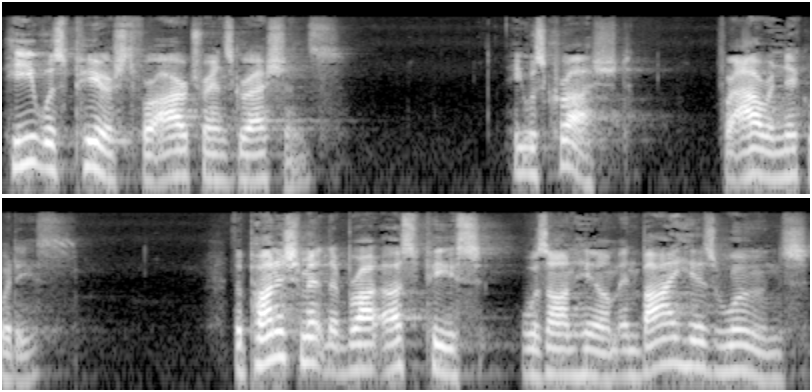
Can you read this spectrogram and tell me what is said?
He was pierced for our transgressions, He was crushed for our iniquities. The punishment that brought us peace was on Him, and by His wounds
